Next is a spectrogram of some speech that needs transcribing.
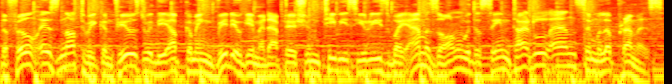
The film is not to be confused with the upcoming video game adaptation TV series by Amazon with the same title and similar premise.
